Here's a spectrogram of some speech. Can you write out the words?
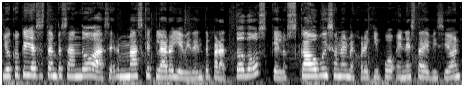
yo creo que ya se está empezando a hacer más que claro y evidente para todos que los Cowboys son el mejor equipo en esta división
